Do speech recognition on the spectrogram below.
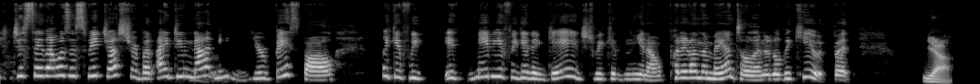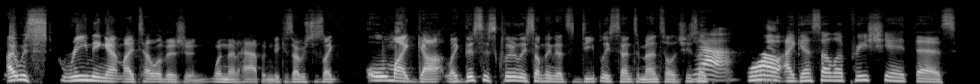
just say that was a sweet gesture, but I do not need mm-hmm. your baseball. Like, if we, if maybe if we get engaged, we could, you know, put it on the mantle and it'll be cute. But yeah, I was screaming at my television when that happened because I was just like, oh my god like this is clearly something that's deeply sentimental. And she's yeah. like wow i guess i'll appreciate this.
